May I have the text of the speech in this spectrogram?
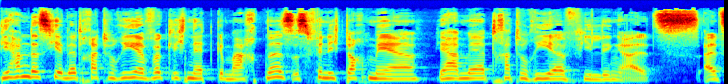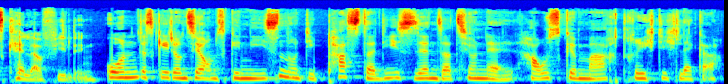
die haben das hier in der Trattoria wirklich nett gemacht. Ne? Es ist, finde ich, doch mehr, ja, mehr Trattoria-Feeling als, als Keller-Feeling. Und es geht uns ja ums Genießen und die Pasta, die ist sensationell. Hausgemacht, richtig lecker.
